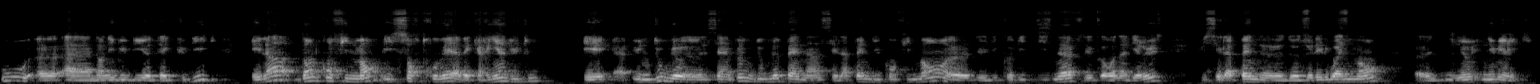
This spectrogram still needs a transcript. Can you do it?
ou euh, à, dans les bibliothèques publiques. Et là, dans le confinement, ils se sont retrouvés avec rien du tout. Et euh, une double, c'est un peu une double peine. Hein. C'est la peine du confinement, euh, du, du Covid-19, du coronavirus, puis c'est la peine de, de l'éloignement euh, numérique.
